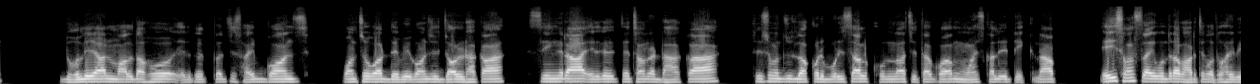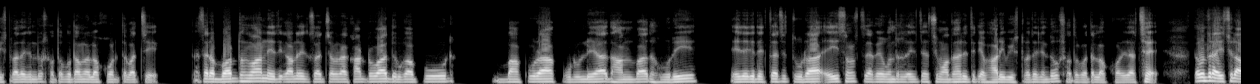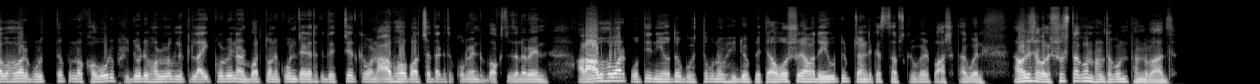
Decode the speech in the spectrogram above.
ধুলিয়ান, মালদাহ, এদিকে দেখতে পাচ্ছি সাহিবগঞ্জ, পঞ্চগড়, দেবীগঞ্জ, জলঢাকা, সিংড়া, এদিকে দেখতে পাচ্ছি আমরা ঢাকা, সেই সময় যদি লক্ষ্য করি বরিশাল, খুলনা, চিটাগং, মহেশখালী, টেকনাফ, এই সমস্ত বন্ধুরা ভারতে কত ভারী বৃষ্টিপাতে কিন্তু সতর্কতা আমরা লক্ষ্য করতে পারছি। তাছাড়া বর্ধমান, এদিকে আমরা দেখতে পাচ্ছি আমরা কাটোয়া, দুর্গাপুর, বাঁকুড়া, পুরুলিয়া, ধানবাদ হুড়ি এইদিকে দেখতে পাচ্ছি তোরা, এই সমস্ত জায়গায় বন্ধুরা দেখতে পাচ্ছি মাঝারি থেকে ভারী বৃষ্টিপাতে কিন্তু সতর্কতা লক্ষ্য করা যাচ্ছে। তো বন্ধুরা, এই ছিল আবহাওয়ার গুরুত্বপূর্ণ খবর। ভিডিওটি ভালো লাগলে লাইক করবেন আর বর্তমানে কোন জায়গা থেকে দেখছেন, কেমন আবহাওয়া পাচ্ছে তাকে কমেন্ট বক্সে জানাবেন। আর আবহাওয়ার প্রতিনিয়ত গুরুত্বপূর্ণ ভিডিও পেতে অবশ্যই আমাদের ইউটিউব চ্যানেলকে সাবস্ক্রাইবের করে পাশে থাকবেন। তাহলে সকলে সুস্থ থাকুন, ভালো থাকুন, ধন্যবাদ।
